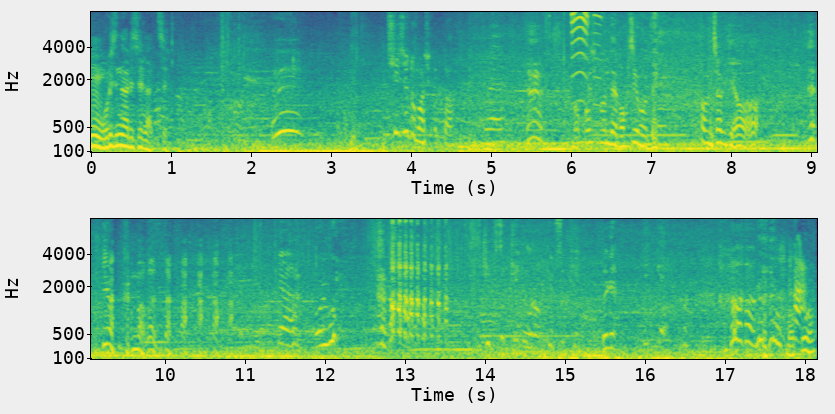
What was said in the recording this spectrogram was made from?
응 오리지널이 제일 낫지. 치즈도 맛있겠다. 먹고 싶은데 먹지 못해. 엄청 귀여워. 이만큼 먹었어. 야 얼굴. 깊숙이 울어 깊숙이. 되게. 먹고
